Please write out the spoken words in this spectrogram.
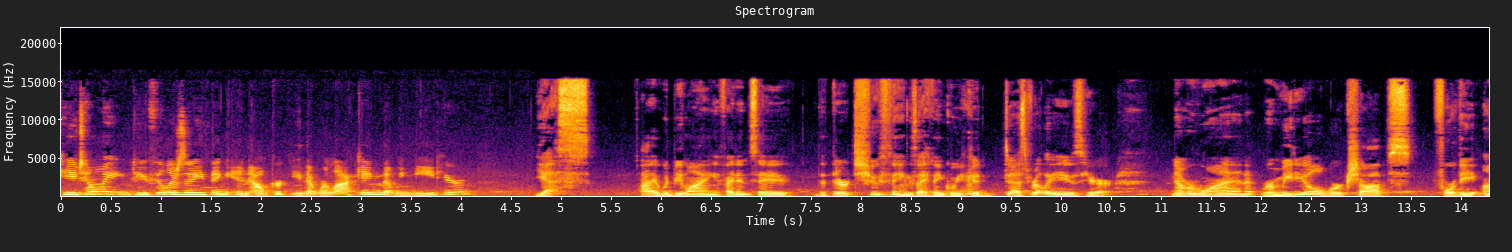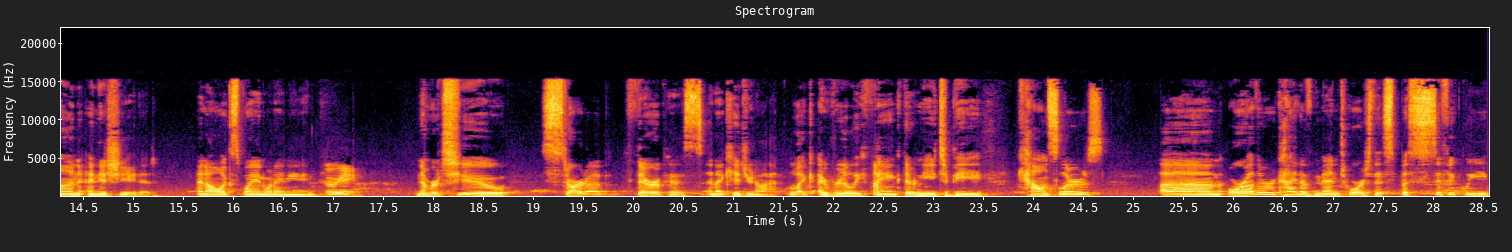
Can you tell me, do you feel there's anything in Albuquerque that we're lacking that we need here? Yes, I would be lying if I didn't say that there are two things I think we could desperately use here. Number one, remedial workshops for the uninitiated. And I'll explain what I mean. Okay. Number two, startup therapists. And I kid you not, like, I really think there need to be counselors um, or other kind of mentors that specifically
